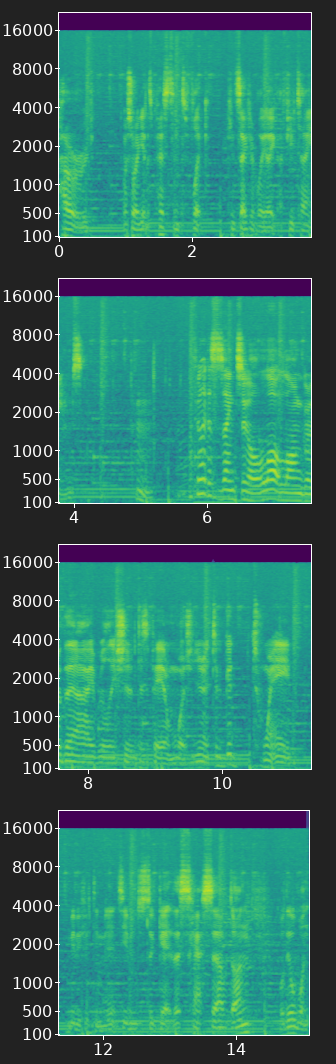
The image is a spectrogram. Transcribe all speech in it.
powered... Or sorry, get this piston to flick consecutively like a few times. Hmm. I feel like this design took a lot longer than I really should anticipate on what you know, it took a good 20, maybe 15 minutes even just to get this kind of setup done, well the old one.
